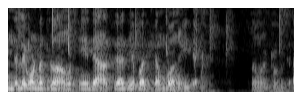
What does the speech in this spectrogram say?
ഇന്നലെ കൊണ്ടുവച്ചതാണ്. ഇനി രാത്രി ആദ്യം പറിക്കാൻ പോകാൻ കഴിയില്ല. നമ്മൾ ഇട്ട് കൊടുക്കുക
